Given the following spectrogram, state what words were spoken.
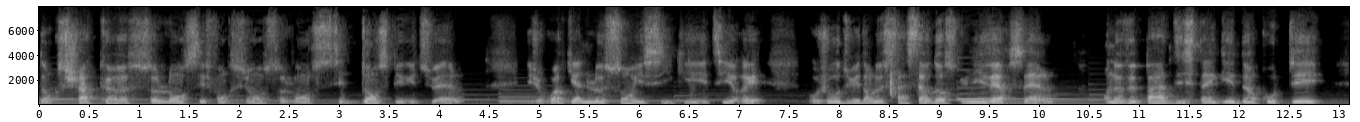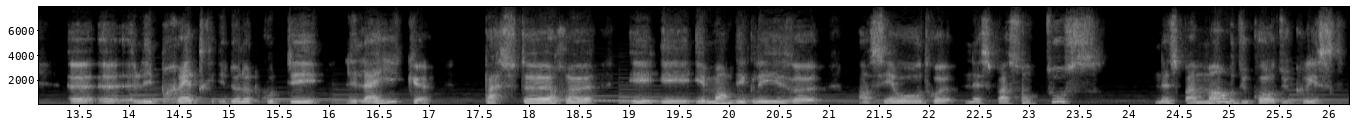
Donc chacun selon ses fonctions, selon ses dons spirituels. Et je crois qu'il y a une leçon ici qui est tirée. Aujourd'hui, dans le sacerdoce universel, on ne veut pas distinguer d'un côté euh, euh, les prêtres et de notre côté les laïcs, pasteurs euh, et, et, membres d'église, anciens autres, n'est-ce pas, sont tous, n'est-ce pas, membres du corps du Christ,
